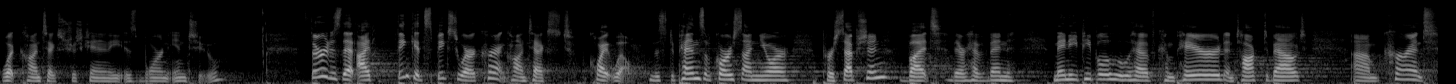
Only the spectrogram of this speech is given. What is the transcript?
what context Christianity is born into. Third is that I think it speaks to our current context quite well. This depends, of course, on your perception, but there have been many people who have compared and talked about um, current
